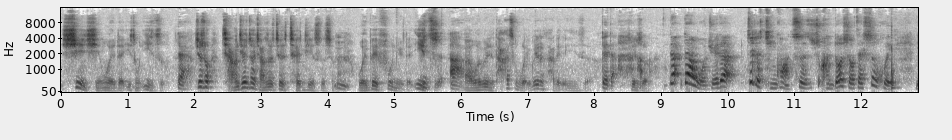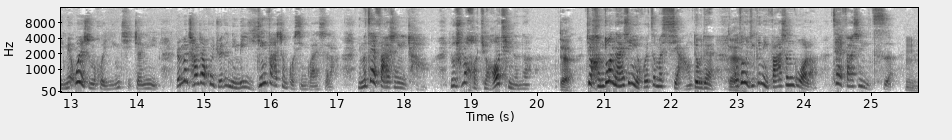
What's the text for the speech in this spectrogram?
性行为的一种意志。对，就是说，强奸罪强制罪这个前提是什么？违背妇女的意意志志啊啊，违背他是违背了他的一个意志，对的。所以说。但但我觉得这个情况是很多时候在社会里面为什么会引起争议？人们常常会觉得你们已经发生过性关系了，你们再发生一场有什么好矫情的呢？对，就很多男性也会这么想，对不对？对我都已经跟你发生过了，再发生一次，嗯，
